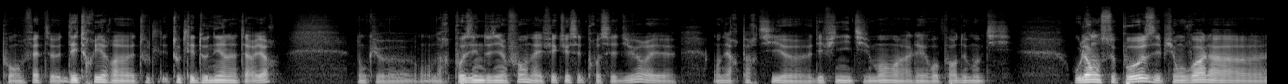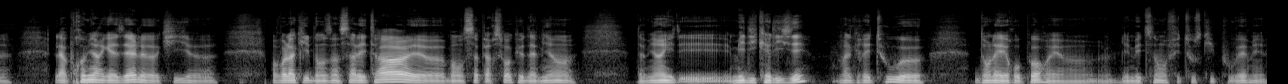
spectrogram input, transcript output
pour en fait détruire euh, toutes les, toutes les données à l'intérieur. Donc euh, on a reposé une deuxième fois, on a effectué cette procédure et on est reparti définitivement à l'aéroport de Mopti. où là on se pose et puis on voit la, la première gazelle qui, voilà, qui est dans un sale état. Et bon, on s'aperçoit que Damien, Damien est, médicalisé malgré tout dans l'aéroport et les médecins ont fait tout ce qu'ils pouvaient, mais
